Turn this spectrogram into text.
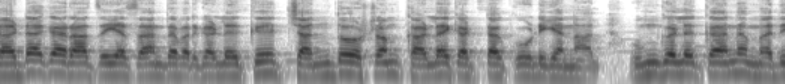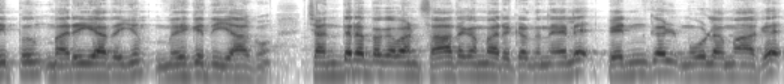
கடக ராசியை சார்ந்தவர்களுக்கு சந்தோஷம் களை கட்டக்கூடிய நாள். உங்களுக்கான மதிப்பும் மரியாதையும் மிகுதியாகும். சந்திர பகவான் சாதகமாக இருக்கிறதுனால பெண்கள் மூலமாக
